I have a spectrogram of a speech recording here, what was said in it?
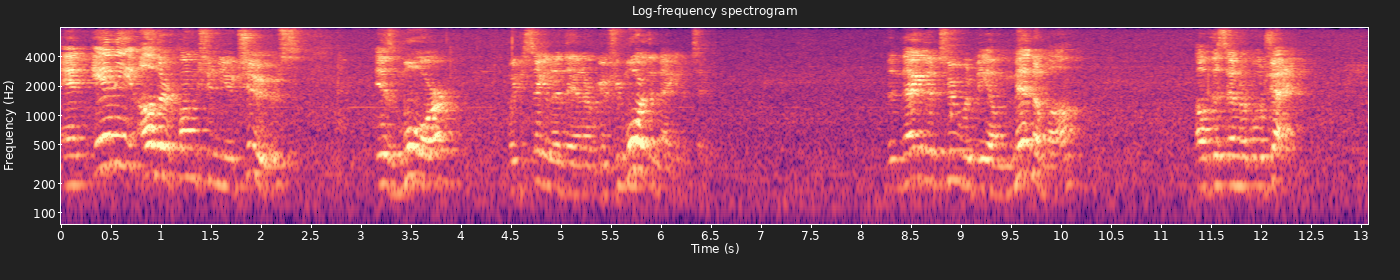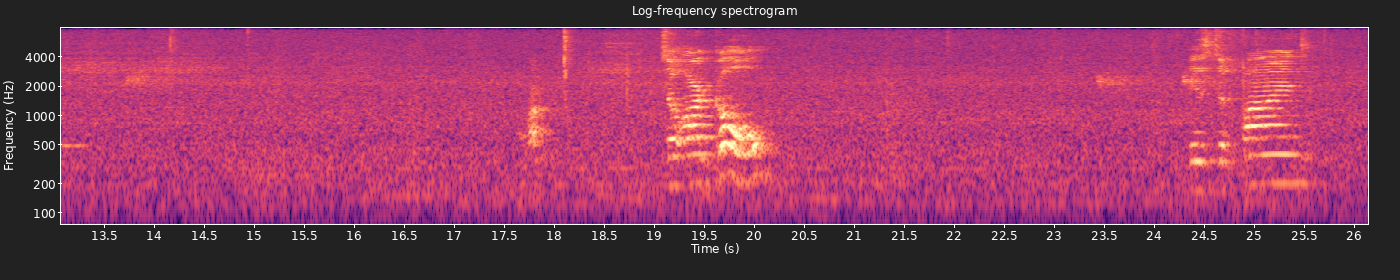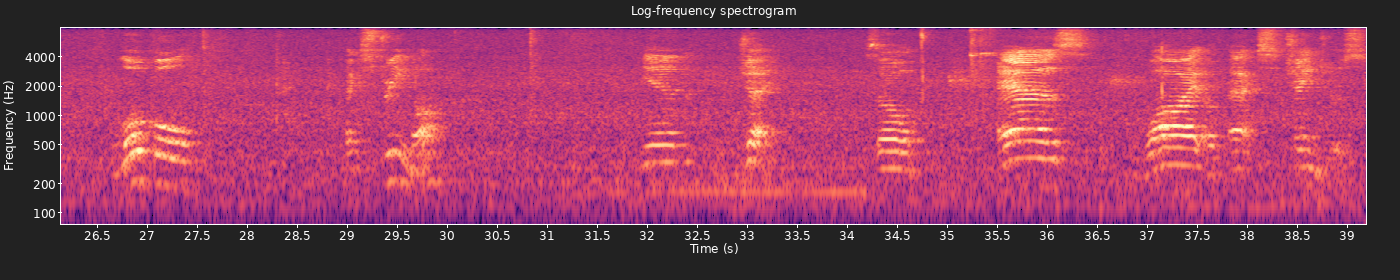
And any other function you choose is more, when you stick it into the interval, gives you more than negative 2. The negative 2 would be a minima of this interval j. So our goal is to find local extrema in J. So as y of x changes,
